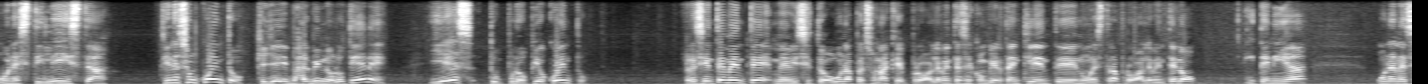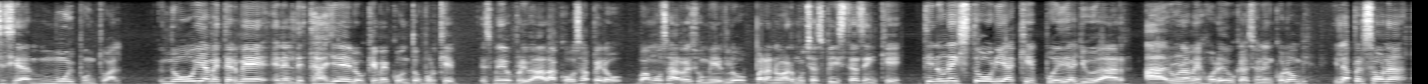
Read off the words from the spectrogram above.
un estilista. Tienes un cuento que J Balvin no lo tiene y es tu propio cuento. Recientemente me visitó una persona que probablemente se convierta en cliente nuestra, probablemente no, y tenía una necesidad muy puntual. No voy a meterme en el detalle de lo que me contó porque es medio privada la cosa, pero vamos a resumirlo para no dar muchas pistas en que tiene una historia que puede ayudar a dar una mejor educación en Colombia. Y la persona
